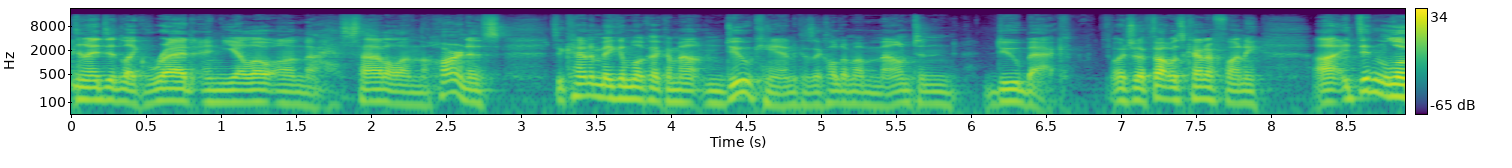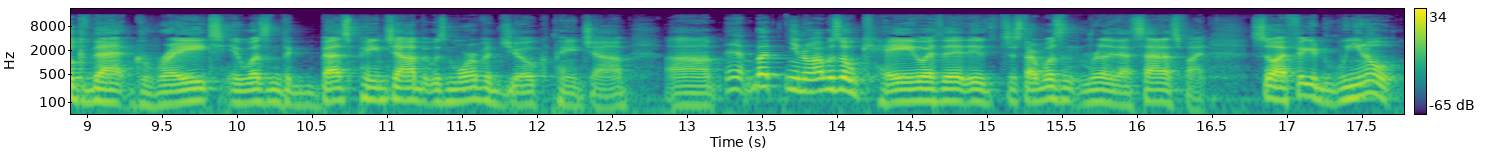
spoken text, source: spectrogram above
And I did like red and yellow on the saddle and the harness to kind of make him look like a Mountain Dew can because I called him a Mountain Dewback which I thought was kind of funny. Uh, it didn't look that great. It wasn't the best paint job. It was more of a joke paint job. Um, but, you know, I was okay with it. It's just I wasn't really that satisfied. So I figured, well, you know,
